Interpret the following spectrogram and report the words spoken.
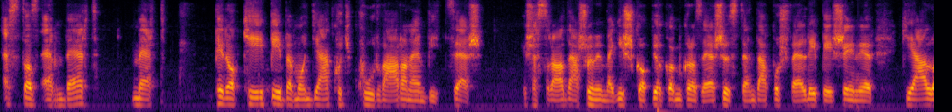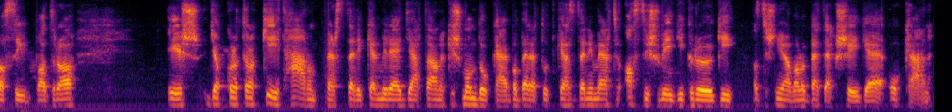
ezt az embert, mert például a képébe mondják, hogy kurvára nem vicces. És ezt ráadásul mi meg is kapjuk, amikor az első stand fellépésénél kiáll a színpadra, és gyakorlatilag két-három perc telik el, mire egyáltalán a kis mondókájába bele tud kezdeni, mert azt is végig rögi, azt is nyilván a betegsége okán.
